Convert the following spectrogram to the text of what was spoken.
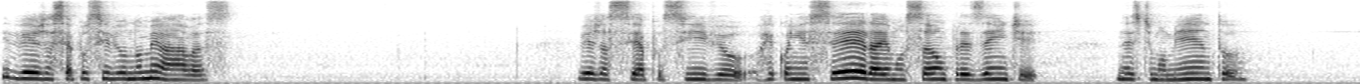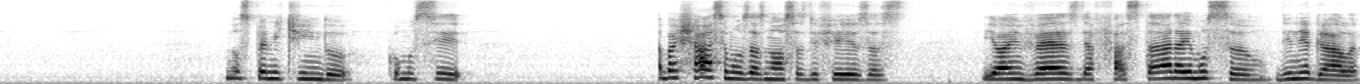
E veja se é possível nomeá-las. Veja se é possível reconhecer a emoção presente neste momento, nos permitindo como se abaixássemos as nossas defesas e ao invés de afastar a emoção, de negá-la,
